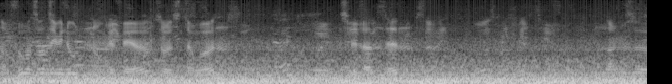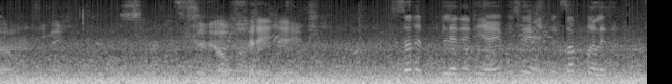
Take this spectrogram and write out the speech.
Noch 25 Minuten ungefähr soll es dauern, bis wir landen. Langsam sind wir auch fertig. ey. Die Sonne blendet hier, ich muss hier echt mit Sonnenbrille sitzen.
